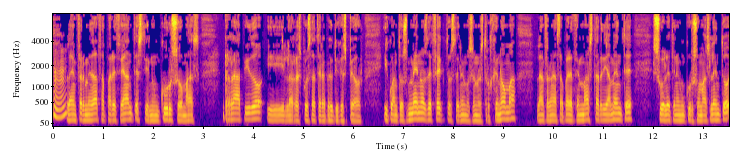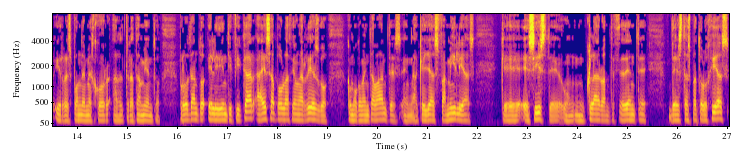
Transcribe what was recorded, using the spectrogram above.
la enfermedad aparece antes, tiene un curso más rápido y la respuesta terapéutica es peor. Y cuantos menos defectos tenemos en nuestro genoma, la enfermedad aparece más tardíamente, suele tener un curso más lento y responde mejor al tratamiento. Por lo tanto, el identificar a esa población a riesgo, como comentaba antes, en aquellas familias que existe un claro antecedente de estas patologías,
